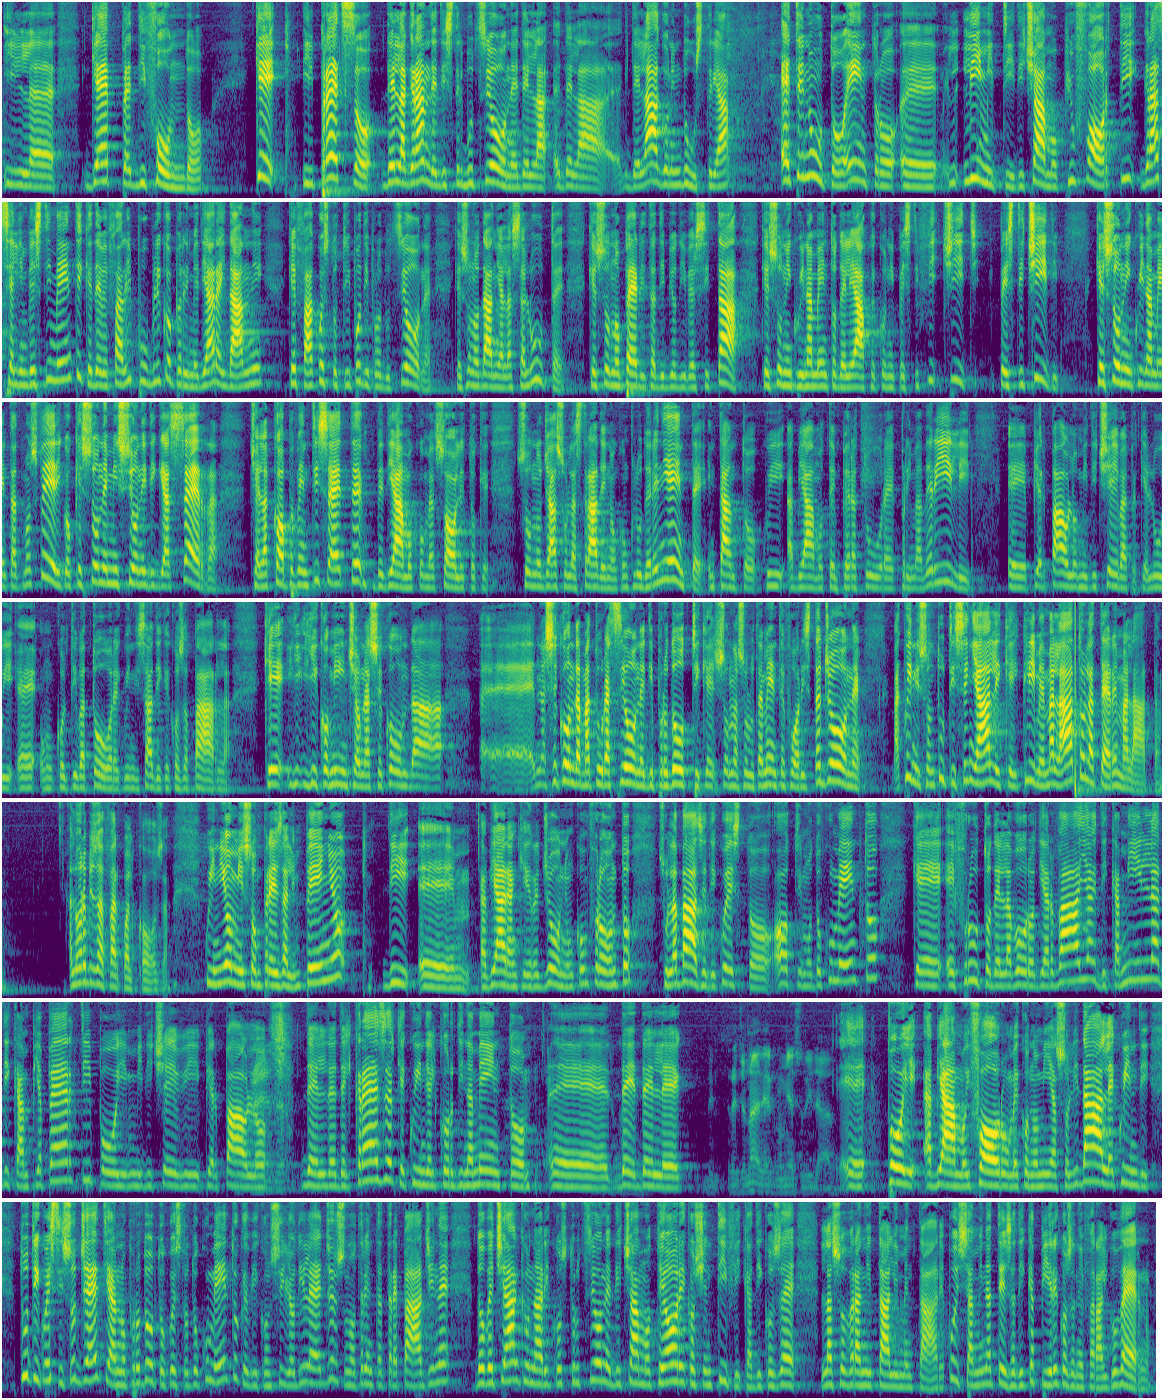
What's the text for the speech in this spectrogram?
il gap di fondo che il prezzo della grande distribuzione della, della, dell'agroindustria è tenuto entro eh, limiti diciamo, più forti grazie agli investimenti che deve fare il pubblico per rimediare ai danni che fa questo tipo di produzione, che sono danni alla salute, che sono perdita di biodiversità, che sono inquinamento delle acque con i pesticidi che sono inquinamento atmosferico, che sono emissioni di gas serra c'è la COP27, vediamo come al solito che sono già sulla strada di non concludere niente, intanto qui abbiamo temperature primaverili, eh, Pierpaolo mi diceva, perché lui è un coltivatore, quindi sa di che cosa parla, che gli, gli comincia una seconda, eh, una seconda maturazione di prodotti che sono assolutamente fuori stagione, ma quindi sono tutti segnali che il clima è malato, la terra è malata. Allora bisogna fare qualcosa. Quindi io mi sono presa l'impegno di eh, avviare anche in regione un confronto sulla base di questo ottimo documento che è frutto del lavoro di Arvaia, di Camilla, di Campi Aperti, poi mi dicevi Pierpaolo del, del Creser, che quindi è il coordinamento eh, de, delle regionale dell'economia solidale. Eh, poi abbiamo i forum economia solidale, quindi tutti questi soggetti hanno prodotto questo documento che vi consiglio di leggere, sono 33 pagine, dove c'è anche una ricostruzione diciamo teorico-scientifica di cos'è la sovranità alimentare. Poi siamo in attesa di capire cosa ne farà il governo.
